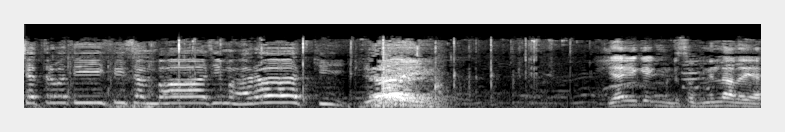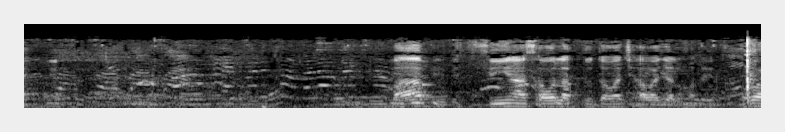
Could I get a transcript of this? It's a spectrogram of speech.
छत्रपती श्री संभाजी महाराज की। जय। या एक एक मिनिट स्वप्नील आला या। बाप सिंह असावा लागतो तेव्हा छावा जन्माला येतो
